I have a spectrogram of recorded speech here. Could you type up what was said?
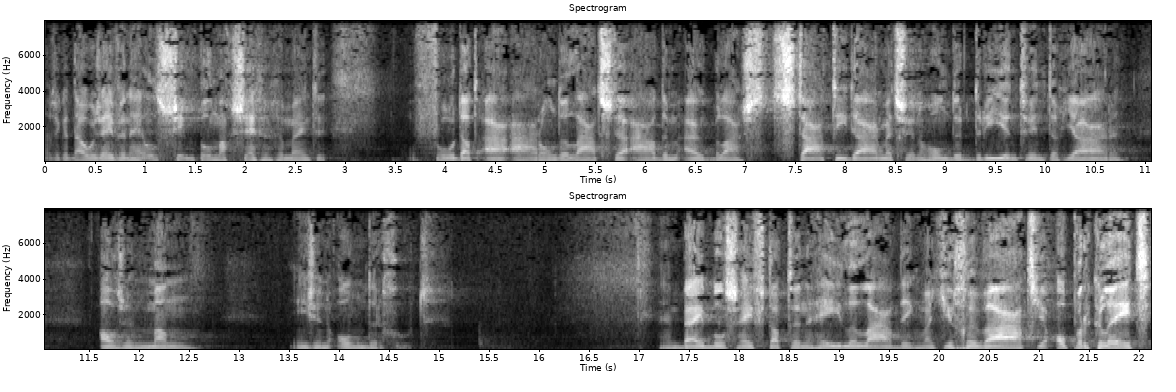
Als ik het nou eens even heel simpel mag zeggen, gemeente. Voordat Aaron de laatste adem uitblaast, staat hij daar met zijn 123 jaren als een man in zijn ondergoed. En bijbels heeft dat een hele lading, want je gewaad, je opperkleed,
